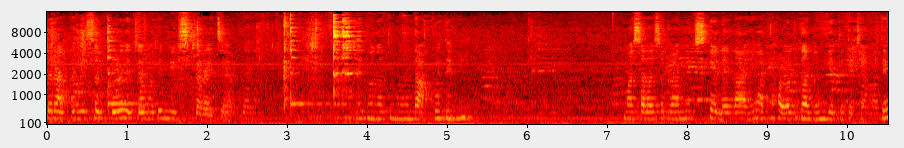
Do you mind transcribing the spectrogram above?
तर आता हे सगळं ह्याच्यामध्ये मिक्स करायचं आहे आपल्याला. हे बघा तुम्हाला दाखवते मी. मसाला सगळा मिक्स केलेला आहे. आता हळद घालून घेते त्याच्यामध्ये.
